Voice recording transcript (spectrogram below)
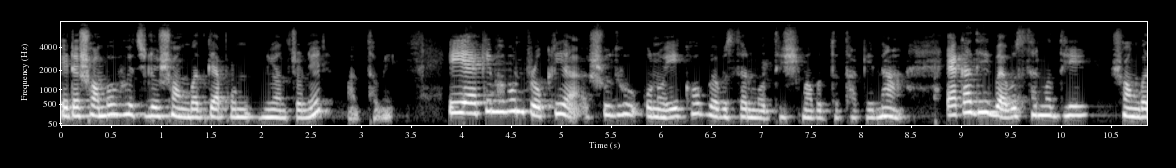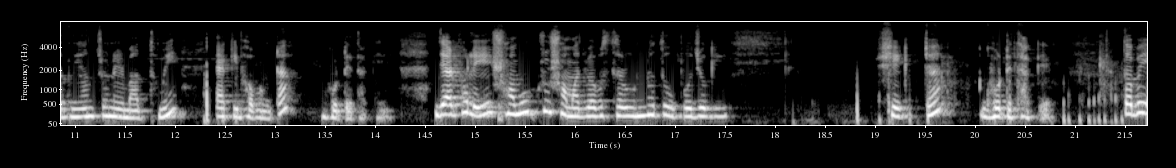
এটা সম্ভব হয়েছিল সংবাদ জ্ঞাপন নিয়ন্ত্রণের মাধ্যমে। এই একীভবন প্রক্রিয়া শুধু কোনো একক ব্যবস্থার মধ্যে সীমাবদ্ধ থাকে না, একাধিক ব্যবস্থার মধ্যে সংবাদ নিয়ন্ত্রণের মাধ্যমে একীভবনটা ঘটে থাকে, যার ফলে সমগ্র সমাজ ব্যবস্থার উন্নত উপযোগী সেটা ঘটে থাকে। তবে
